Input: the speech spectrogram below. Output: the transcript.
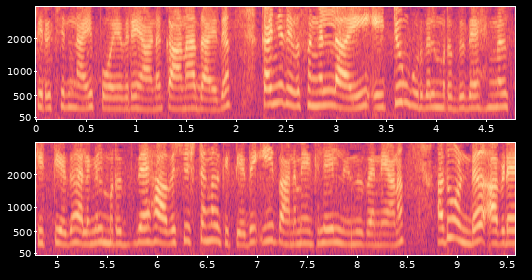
തിരച്ചിലിനായി പോയവരെയാണ് കാണാതായത്. കഴിഞ്ഞ ദിവസങ്ങളിലായി ഏറ്റവും കൂടുതൽ മൃതദേഹങ്ങൾ കിട്ടിയത് അല്ലെങ്കിൽ മൃതദേഹ അവശിഷ്ടങ്ങൾ കിട്ടിയത് ഈ വനമേഖലയിൽ നിന്ന് തന്നെയാണ്. അതുകൊണ്ട് അവിടെ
